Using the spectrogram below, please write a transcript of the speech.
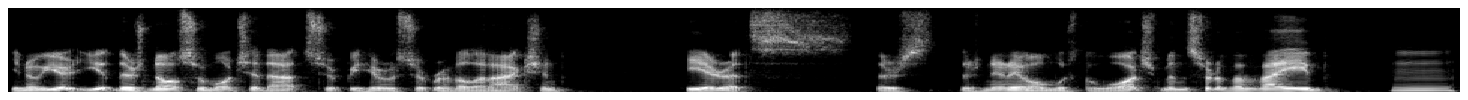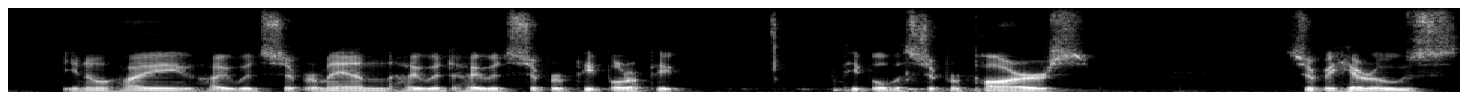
You know, you're, you, there's not so much of that superhero supervillain action. Here, it's there's there's nearly almost a Watchmen sort of a vibe. Hmm. You know how how would Superman, how would how would super people or pe- people with superpowers, superheroes,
